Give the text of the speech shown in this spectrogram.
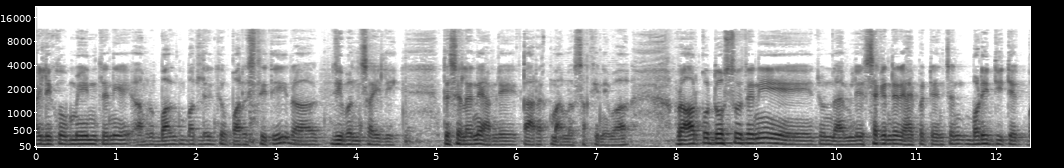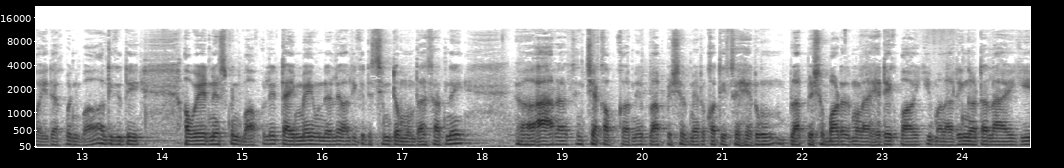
अहिलेको मेन चाहिँ नि हाम्रो बल बदलिएको परिस्थिति र जीवनशैली। त्यसैलाई नै हामीले कारक मान्न सकिने भयो। र अर्को दोस्रो चाहिँ नि जुन हामीले सेकेन्डरी हाइपरटेन्सन बढी डिटेक्ट भइरहेको पनि भयो अलिकति अवेरनेस पनि भएकोले टाइममै उनीहरूले अलिकति सिम्टम हुँदासाथ नै आएर चाहिँ चेकअप गर्ने ब्लड प्रेसर मेरो कति छ हेरौँ ब्लड प्रेसर बढेर मलाई हेडेक भयो कि मलाई रिङ्गटा लाग्यो कि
